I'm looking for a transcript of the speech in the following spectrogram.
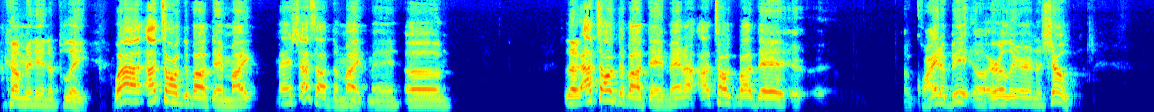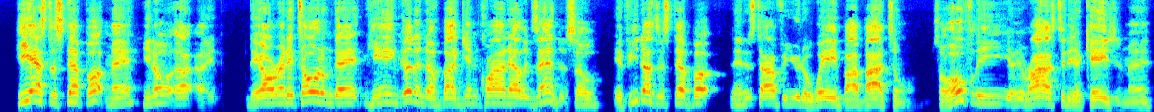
coming into play? Well, I, I, talked about that, Mike. Man, shouts out to Mike, man. Um, look, I talked about that, man. I, I talked about that uh, quite a bit uh, earlier in the show. He has to step up, man. You know, uh, uh they already told him that he ain't good enough by getting Kwon Alexander. So if he doesn't step up, then it's time for you to wave bye bye to him. So hopefully he rise to the occasion, man.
